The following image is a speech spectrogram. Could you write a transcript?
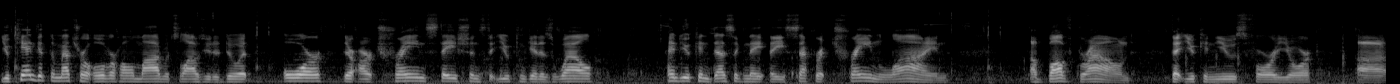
you can get the Metro Overhaul mod, which allows you to do it, or there are train stations that you can get as well, and you can designate a separate train line above ground that you can use for your uh,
